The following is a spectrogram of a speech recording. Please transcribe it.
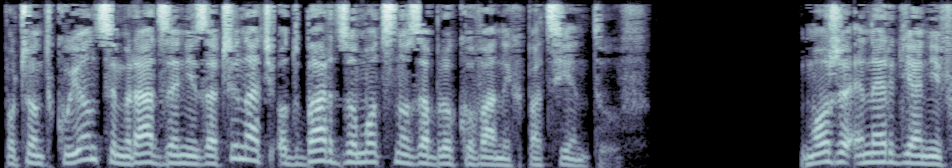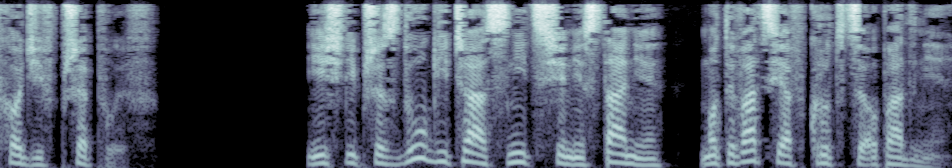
Początkującym radzę nie zaczynać od bardzo mocno zablokowanych pacjentów. Może energia nie wchodzi w przepływ. Jeśli przez długi czas nic się nie stanie, motywacja wkrótce opadnie.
